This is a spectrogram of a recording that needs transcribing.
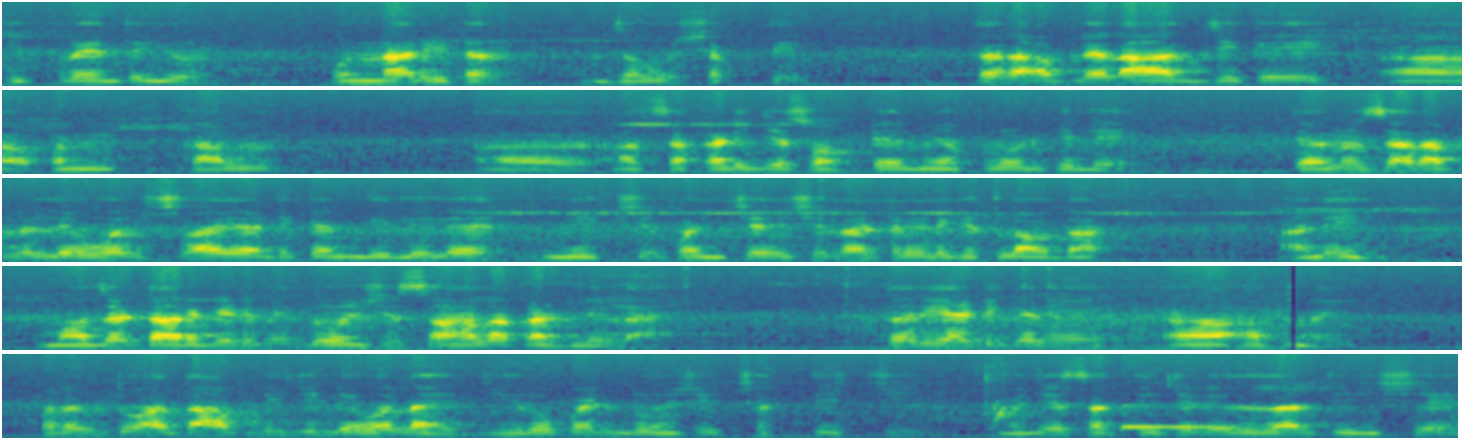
तिथपर्यंत येऊन पुन्हा रिटर्न जाऊ शकते. तर आपल्याला आज जे काही आपण काल आज सकाळी जे सॉफ्टवेअर मी अपलोड केले त्यानुसार आपले लेवल्स या ठिकाणी दिलेले आहेत. मी एकशे पंच्याऐंशीला ट्रेड घेतला होता. आणि माझं टार्गेट मी दोनशे सहाला काढलेलं आहे. तर या ठिकाणी अप नाही. परंतु आता आपली जी लेवल आहे झिरो पॉईंट दोनशे छत्तीसची म्हणजे सत्तेचाळीस हजार तीनशे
